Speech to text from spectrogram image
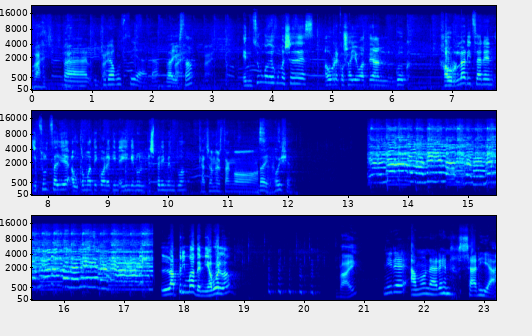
Bai. Ba, itxura guztiak, ah? Bai, ezta? Bai. Entzungo dugu mesedez aurreko saio batean guk jaurlaritzaren itzultzaile automatikoarekin egin genuen esperimentua? Katxondo estango... Bai, zea. hoixe. La prima de mi abuela Bai. Nire amonaren saria.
